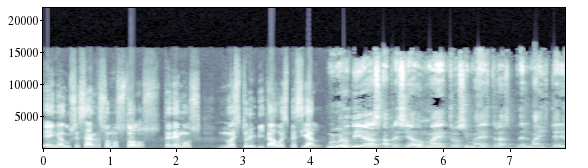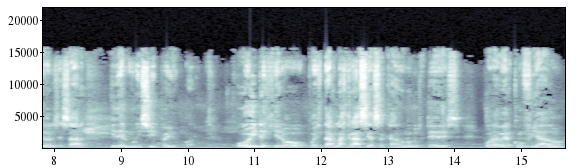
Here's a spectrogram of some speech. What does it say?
En ADUCESAR somos todos. Tenemos nuestro invitado especial. Muy buenos días, apreciados maestros y maestras del Magisterio del Cesar y del municipio de Yupar. Hoy les quiero pues dar las gracias a cada uno de ustedes por haber confiado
